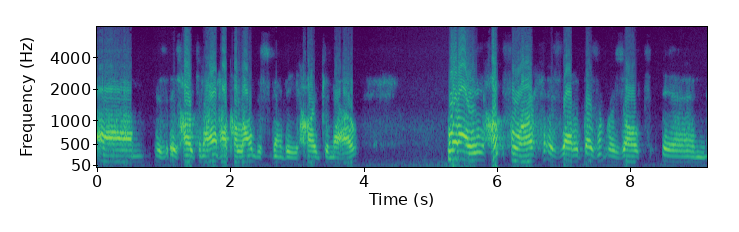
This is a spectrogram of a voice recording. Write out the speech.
um, is, is hard to know, and how prolonged this is going to be hard to know. What I hope for is that it doesn't result in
